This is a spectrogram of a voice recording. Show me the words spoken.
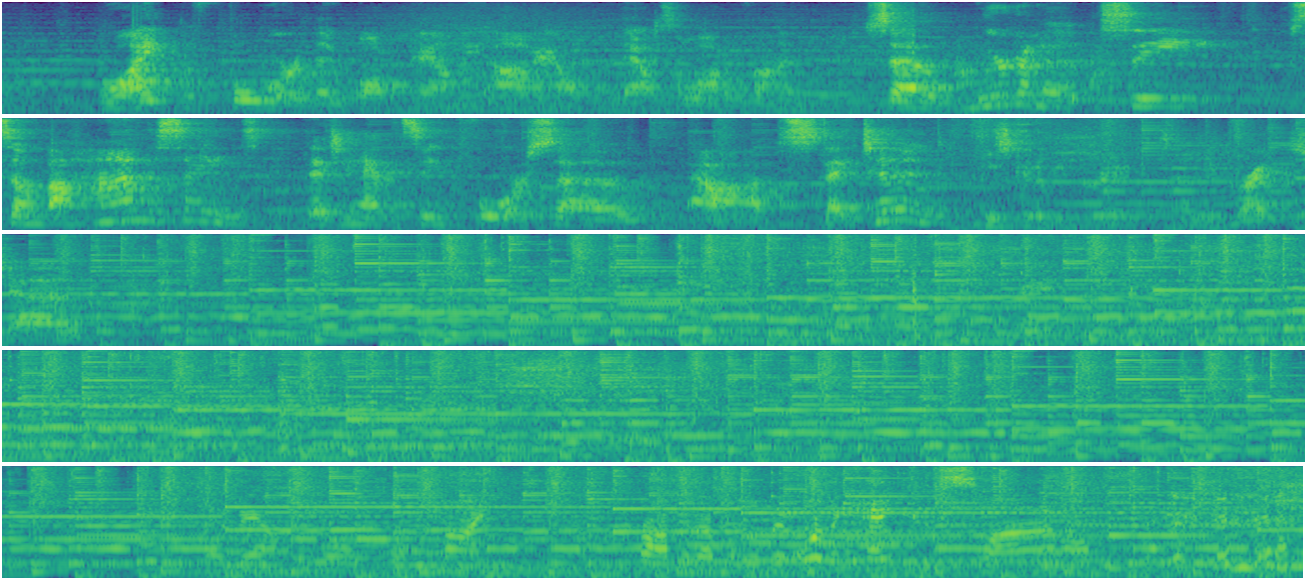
right before they walked down the aisle, and that was a lot of fun. So we're going to see some behind the scenes that you haven't seen before. So uh, stay tuned. This is going to be great. It's going to be a great show. Going downhill, so might prop it up a little bit, or the cake could slide off.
